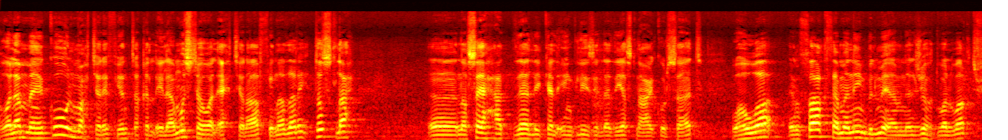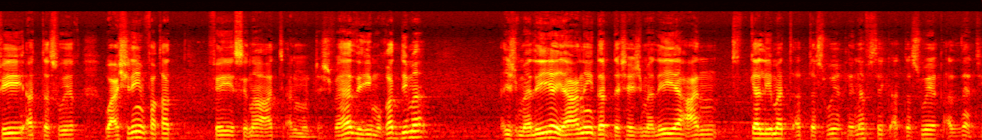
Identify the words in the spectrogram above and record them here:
ولما يكون محترف ينتقل إلى مستوى الاحتراف في نظري تصلح آه، نصيحة ذلك الإنجليزي الذي يصنع الكورسات وهو إنفاق 80% من الجهد والوقت في التسويق و20 فقط في صناعة المنتج. فهذه مقدمة إجمالية يعني دردشة إجمالية عن كلمة التسويق لنفسك التسويق الذاتي.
